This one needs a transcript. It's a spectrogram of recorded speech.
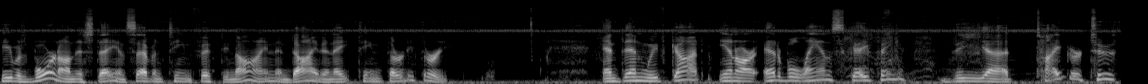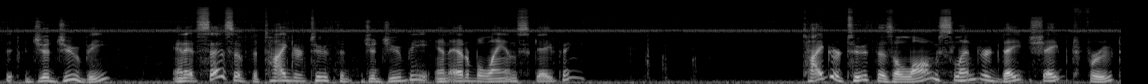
He was born on this day in 1759 and died in 1833. And then we've got in our edible landscaping the uh, tiger tooth jujube, and it says of the tiger tooth jujube in edible landscaping, Tiger tooth is a long, slender, date-shaped fruit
